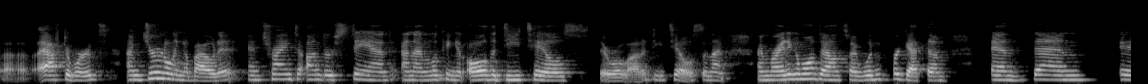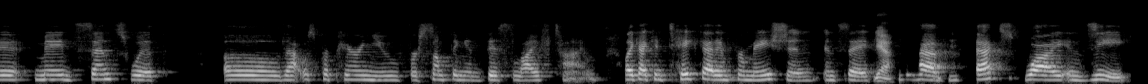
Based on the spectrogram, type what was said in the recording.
uh, afterwards, I'm journaling about it and trying to understand, and I'm looking at all the details. There were a lot of details, and I'm I'm writing them all down so I wouldn't forget them. And then it made sense with oh, that was preparing you for something in this lifetime. Like I can take that information and say, yeah. you have mm-hmm. X, Y, and Z.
